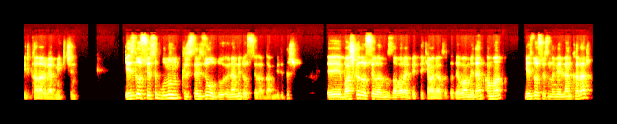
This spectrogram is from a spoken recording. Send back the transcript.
bir karar vermek için. Gezi dosyası bunun kristalize olduğu önemli dosyalardan biridir. Ee, başka dosyalarımız da var elbette ki hala hazırda devam eden ama Gezi dosyasında verilen karar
